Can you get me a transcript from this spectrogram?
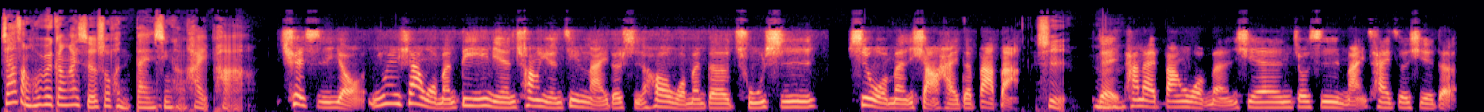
家长会不会刚开始的时候很担心、很害怕？确实有，因为像我们第一年创园进来的时候，我们的厨师是我们小孩的爸爸，是。对他来帮我们先就是买菜这些的，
